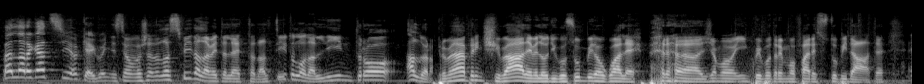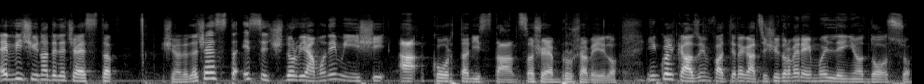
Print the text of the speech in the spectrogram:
Bella ragazzi, ok, quindi stiamo facendo la sfida, l'avete letta dal titolo, dall'intro. Allora, il problema principale, ve lo dico subito qual è, per, diciamo, in cui potremmo fare stupidate. È vicino a delle chest vicino a delle chest e se ci troviamo nemici a corta distanza, cioè a bruciapelo. In quel caso, infatti, ragazzi, ci troveremo il legno addosso.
